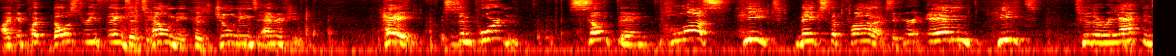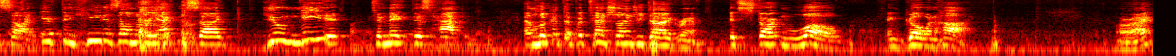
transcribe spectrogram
I could put those three things that tell me, because joule means energy. Hey, this is important. Something plus heat makes the products. If you're adding heat to the reactant side, if the heat is on the reactant side, you need it to make this happen. And look at the potential energy diagram. It's starting low and going high. All right?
